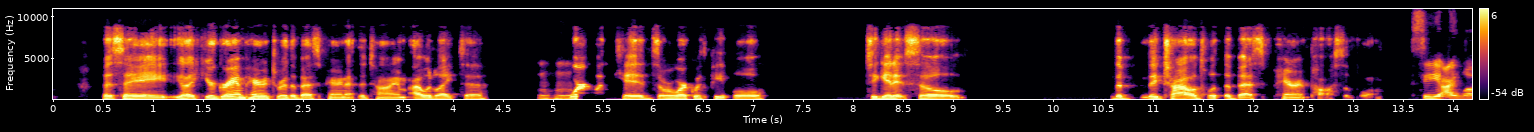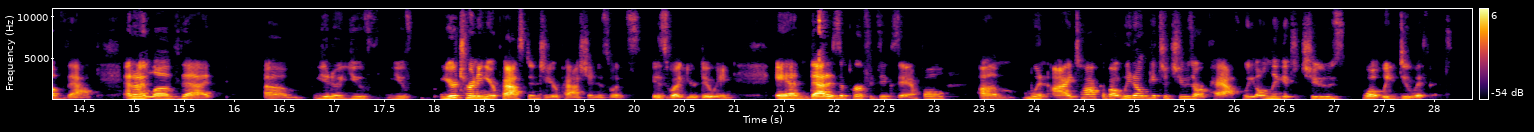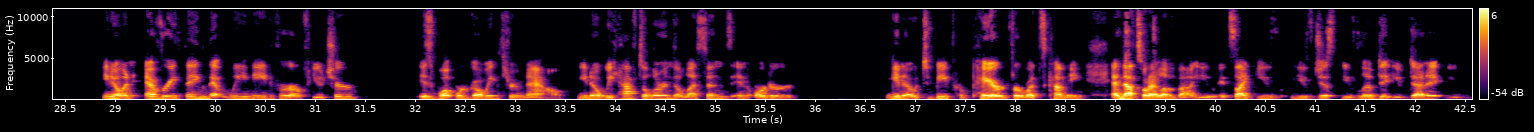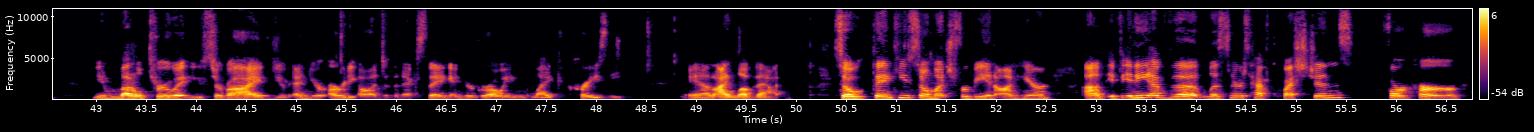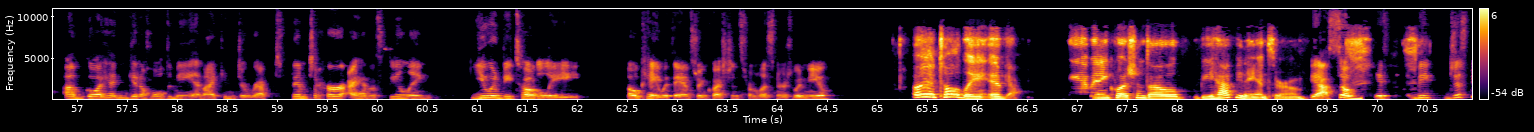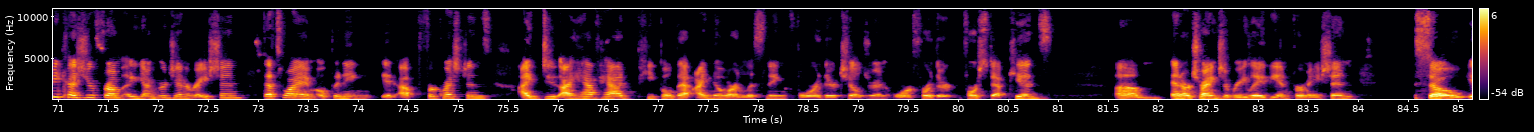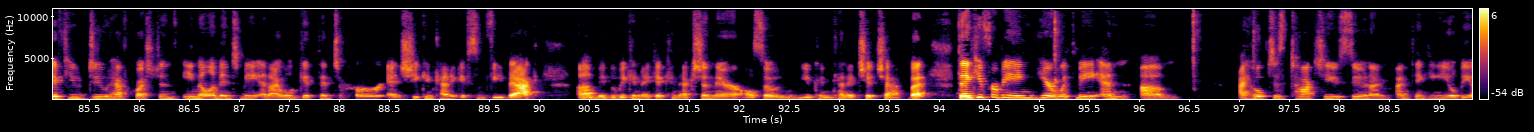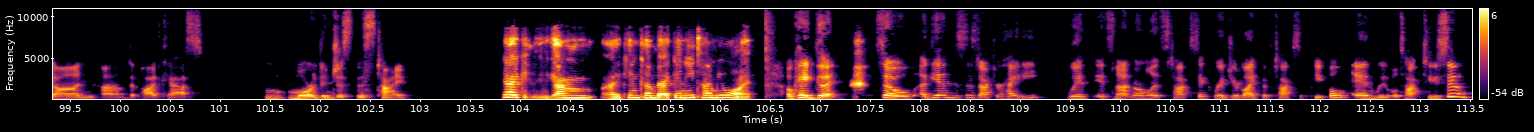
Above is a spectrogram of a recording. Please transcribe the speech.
but say like your grandparents were the best parent at the time i would like to mm-hmm. work with kids or work with people to get it so the the child's with the best parent possible. See i love that. And i love that um, you know you've you've you're turning your past into your passion is what's is what you're doing. And that is a perfect example. Um, when i talk about we don't get to choose our path. We only get to choose what we do with it you know, and everything that we need for our future is what we're going through now. You know, we have to learn the lessons in order you know to be prepared for what's coming. And that's what i love about you. It's like you've you've just you've lived it you've done it you've you muddled through it you survived you and you're already on to the next thing and you're growing like crazy. And i love that. So thank you so much for being on here. Um, if any of the listeners have questions for her um, go ahead and get a hold of me and i can direct them to her i have a feeling you would be totally okay with answering questions from listeners wouldn't you oh yeah totally if yeah have any questions, I'll be happy to answer them. Yeah. So if be, just because you're from a younger generation, that's why I'm opening it up for questions. I do. I have had people that I know are listening for their children or for their for stepkids, um, and are trying to relay the information. So if you do have questions, email them into me, and I will get them to her, and she can kind of give some feedback. Um, maybe we can make a connection there also, and you can kind of chit chat. But thank you for being here with me, and um, I hope to talk to you soon. I'm I'm thinking you'll be on um, the podcast m- more than just this time. Yeah, I can. I'm. I can come back anytime you want. Okay, good. So again, this is Dr. Heidi with "It's Not Normal, It's Toxic: Rid Your Life of Toxic People," and we will talk to you soon.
